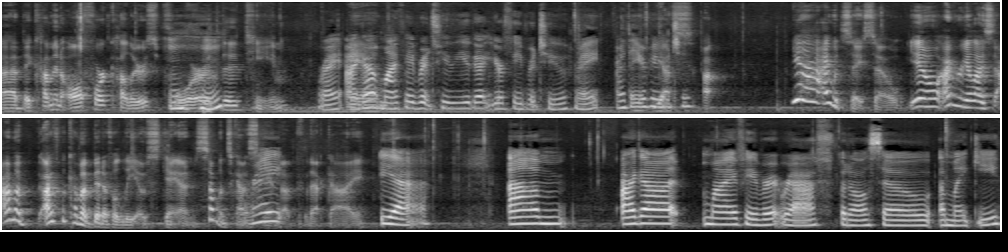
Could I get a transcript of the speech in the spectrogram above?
Uh, they come in all four colors for Mm-hmm. the team. right, I got my favorite too. You got your favorite too, right? Are they your favorite Yes. too? Yeah, I would say so. You know, I realized I'm a I've become a bit of a Leo stan. Someone's got to Right. stand up for that guy. Yeah. Um, I got my favorite Raph, but also a Mikey.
